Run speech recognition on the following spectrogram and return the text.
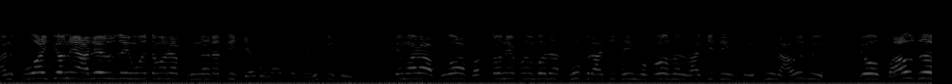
અને કુવાસીઓને આલેલું છે. હું તમારા પુનરતની જે બોલાય છે હું કીધું, તે મારા ભુવા ભક્તોને પણ બોલે ખૂબ રાજી થઈને મોકલો છો રાજી થઈને કહીશું આવું છું. એવો ભાવ છે.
